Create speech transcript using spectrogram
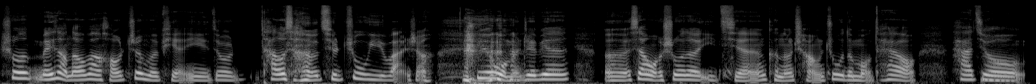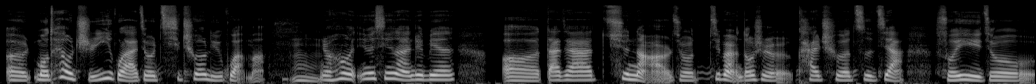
说没想到万豪这么便宜，就是他都想要去住一晚上。因为我们这 边呃，像我说的，以前可能常住的 motel，他就、嗯、呃 motel 直译过来就是汽车旅馆嘛。嗯，然后因为新西兰这边。呃，大家去哪儿就基本上都是开车自驾，所以就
